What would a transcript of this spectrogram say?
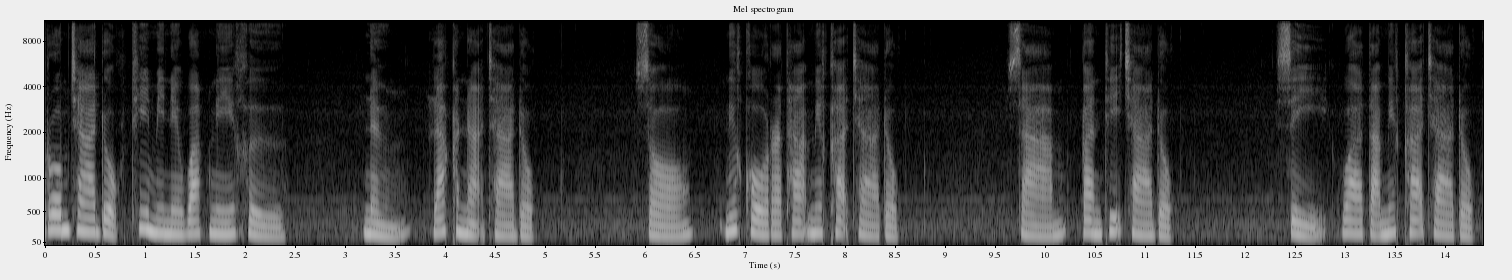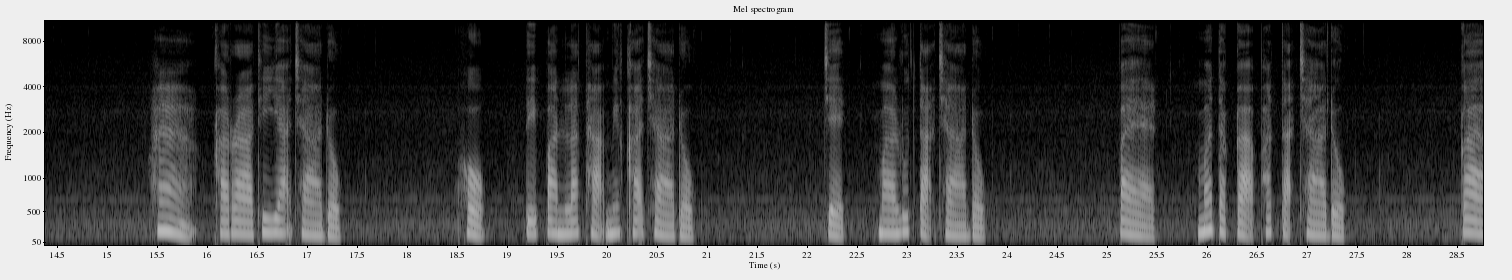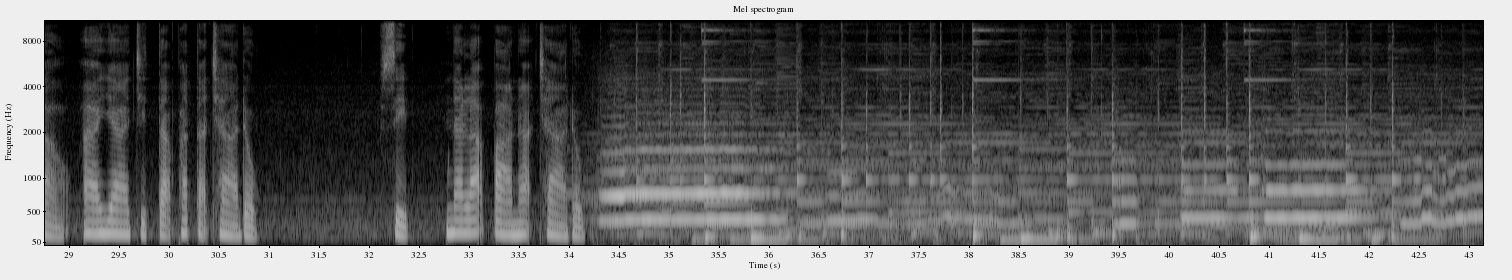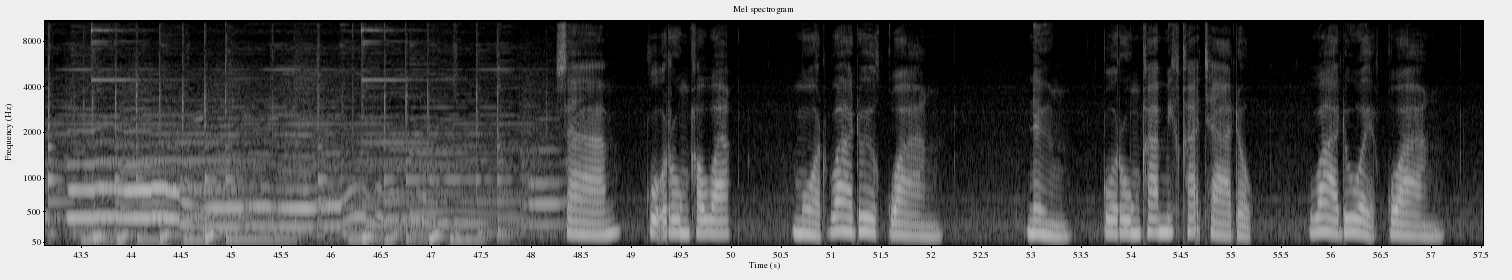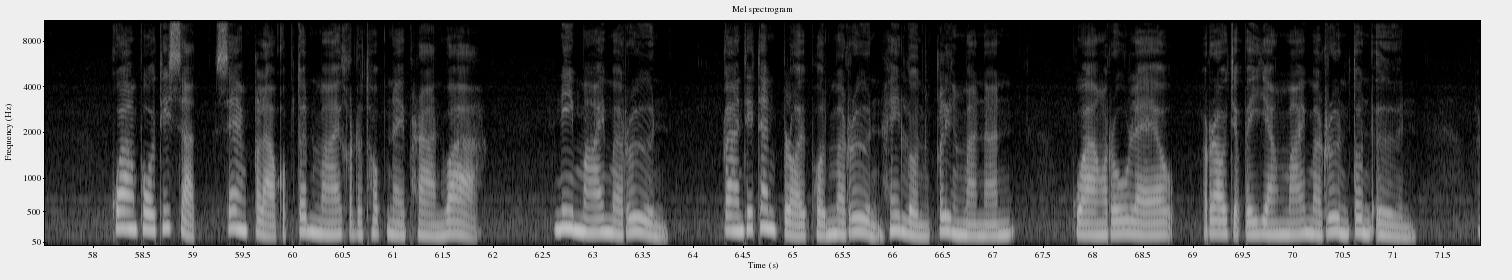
รวมชาดกที่มีในวักนี้คือ 1. ลักษณะชาดก 2. นิโครทมิคะชาดก 3. กันทิชาดก 4. วาตมิคะชาดก 5. คาราธิยะชาดก 6. ติปันลัทธมิคะชาดก 7. มาลุตตชาดก 8. มัตตกะพัตตชาดก 9. อาญาจิตตพัตตชาดก 10. นละปานะชาดก 3. กุรุงควักหมวดว่าด้วยกวางหนึ่งกุรุงคมิคะชาดก ว่าด้วยกวาง กวางโพธิสัตว์แซงกล่าวกับต้นไม้กระทบในพรานว่า นี่ไม้มารื่น การที่ท่านปล่อยผลมารื่นให้หล่นกลิ้งมานั้น กวางรู้แล้ว เราจะไปยังไม้มารื่นต้นอื่น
